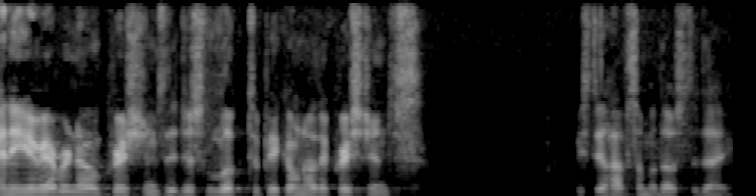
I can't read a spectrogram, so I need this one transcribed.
And have you ever known Christians that just look to pick on other Christians? We still have some of those today.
